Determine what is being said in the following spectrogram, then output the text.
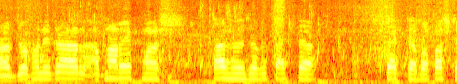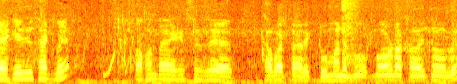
আর যখন এটা আর আপনার এক মাস পার হয়ে যাবে, চারটা চারটা বা পাঁচটা কেজি থাকবে, তখন দেখা গেছে যে খাবারটা আর একটু মানে বড়টা খাওয়াইতে হবে।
